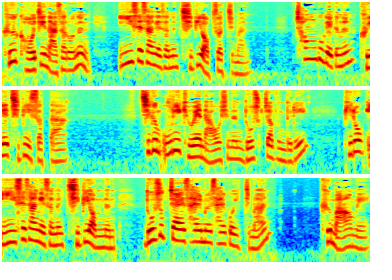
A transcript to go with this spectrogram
그 거지 나사로는 이 세상에서는 집이 없었지만 천국에는 그의 집이 있었다. 지금 우리 교회 나오시는 노숙자분들이 비록 이 세상에서는 집이 없는 노숙자의 삶을 살고 있지만 그 마음에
